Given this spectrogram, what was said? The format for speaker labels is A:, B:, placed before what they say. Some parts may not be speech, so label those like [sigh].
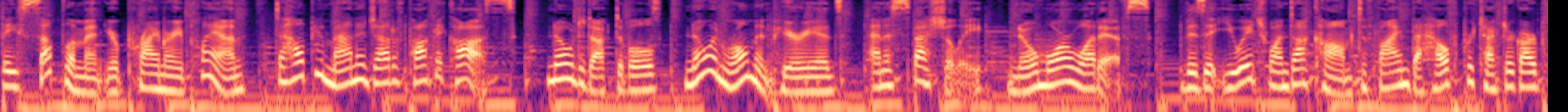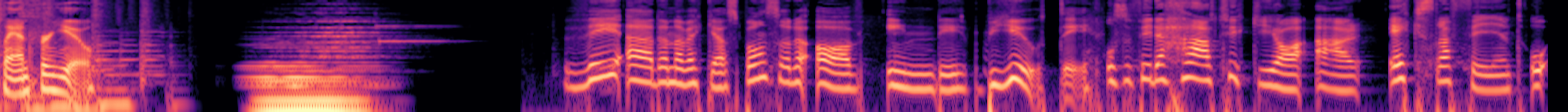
A: They supplement your primary plan to help you manage out of pocket costs. No deductibles, no enrollment periods, and especially no more what ifs. Visit uh1.com to find the Health Protector Guard plan for you.
B: Vi är denna vecka sponsrade av Indie Beauty.
C: Och Sofie, det här tycker jag är extra fint och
